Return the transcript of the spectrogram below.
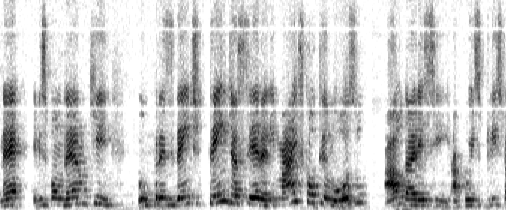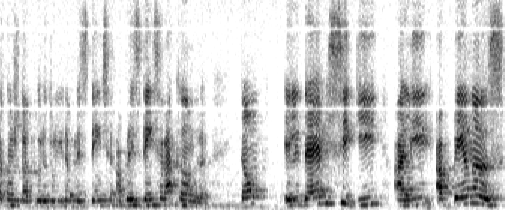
né? Eles ponderam que o presidente tende a ser ali mais cauteloso ao dar esse apoio explícito à candidatura do líder à presidência, à presidência da Câmara. Então, ele deve seguir ali apenas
